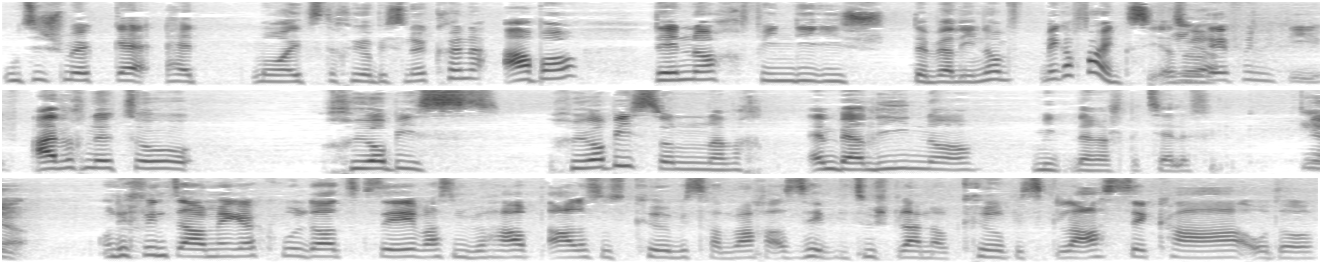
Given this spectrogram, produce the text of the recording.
rausschmecken hat man jetzt den Kürbis nicht können. Aber dennoch finde ich, ist der Berliner mega fein gewesen. Also Definitiv. einfach nicht so Kürbis, Kürbis, sondern einfach ein Berliner mit einer speziellen Füllung. Ja. Und ich finde es auch mega cool, dort zu sehen, was man überhaupt alles aus Kürbis kann machen. Also es hätte zum Beispiel auch noch Kürbisglasse gehabt oder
